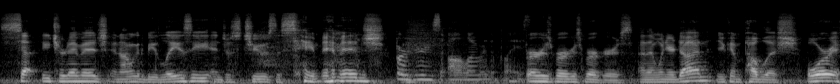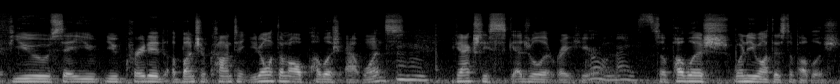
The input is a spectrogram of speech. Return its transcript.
set featured image, and I'm gonna be lazy and just choose the same image. Burgers all over the place. Burgers, burgers, burgers. And then when you're done, you can publish. Or if you say you, you've created a bunch of content, you don't want them all published at once, mm-hmm. you can actually schedule it right here. Oh, nice. So publish, when do you want this to publish?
